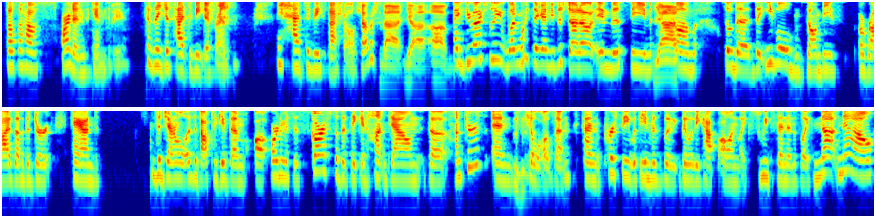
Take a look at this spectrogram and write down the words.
It's also how Spartans came to be because they just had to be different. They had to be special. Shout out to that, yeah. Um, I do actually one more thing I need to shout out in this scene. yes. Um, so the the evil zombies arise out of the dirt, and the general is about to give them uh, Artemis's scarf so that they can hunt down the hunters and Mhm. kill all of them. And Percy, with the invisibility cap on, like sweeps in and is like, "Not now."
